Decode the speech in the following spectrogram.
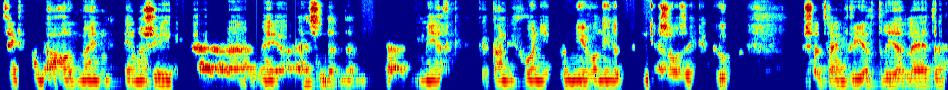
Zeg maar, daar houdt mijn energie uh, mee. Meer kan ik gewoon niet doen. In ieder geval niet op zoals ik het doe. Dus dat zijn vier triatleten.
